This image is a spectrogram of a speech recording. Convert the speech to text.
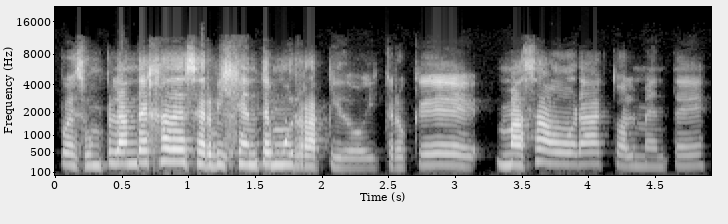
pues un plan deja de ser vigente muy rápido y creo que más ahora actualmente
